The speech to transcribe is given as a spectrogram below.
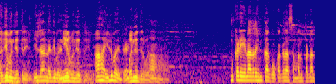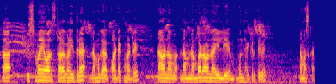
ನದಿ ಬಂದಿತ್ರಿ ಇಲ್ಲಿ. ಇಲ್ಲ ನದಿ ಬಂದಿದೆ ನೀರ್ ಬಂದಿತ್ರಿ ಇಲ್ಲಿ. ಹಾಂ ಹಾಂ ಇಲ್ಲೂ ಬಂದಿತ್ರಿ? ಬಂದಿತ್ರಿ ಬಂದಿತ್ರಿ. ನಿಮ್ಮ ಕಡೆ ಏನಾದರೂ ಇಂಥ ಗೋಕಾಕದ ಸಂಬಂಧಪಟ್ಟಂಥ ವಿಸ್ಮಯವಾದ ಸ್ಥಳಗಳಿದ್ರೆ ನಮಗೆ ಕಾಂಟ್ಯಾಕ್ಟ್ ಮಾಡಿರಿ. ನಾವು ನಮ್ಮ ನಮ್ಮ ನಂಬರನ್ನು ಇಲ್ಲಿ ಮುಂದೆ ಹಾಕಿರ್ತೇವೆ. ನಮಸ್ಕಾರ.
